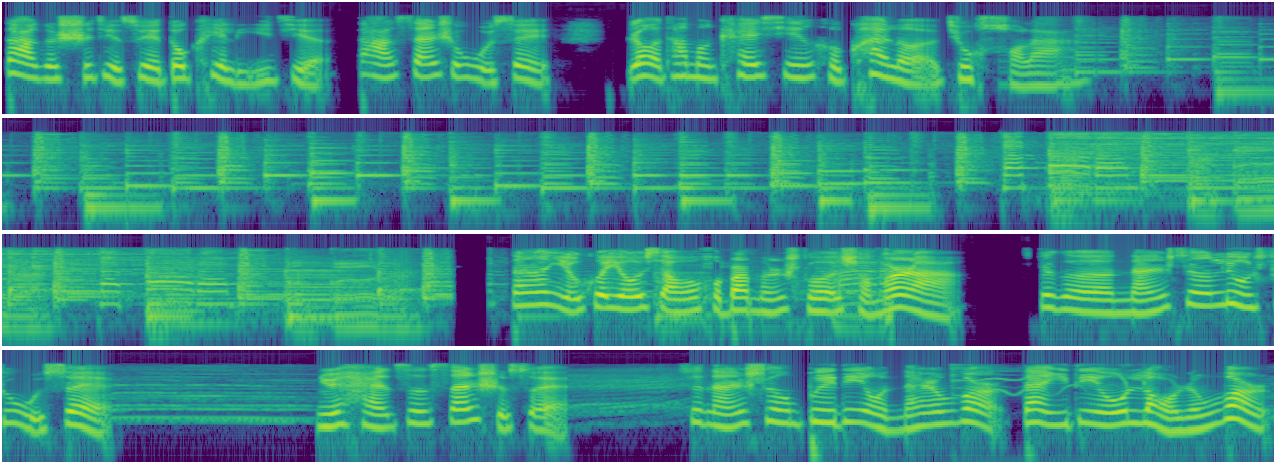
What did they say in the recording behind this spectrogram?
大个十几岁都可以理解，大三十五岁，只要他们开心和快乐就好啦。也会有小伙伴们说，小妹儿啊，这个男生六十五岁，女孩子三十岁，这男生不一定有男人味儿，但一定有老人味儿。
